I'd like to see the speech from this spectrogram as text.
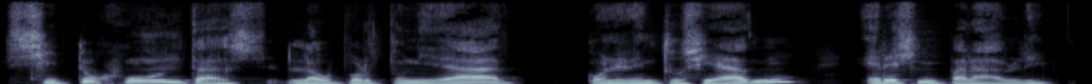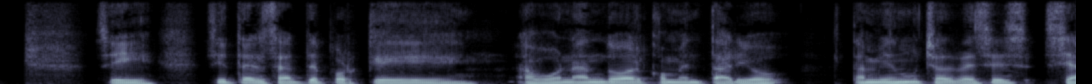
Si tú juntas la oportunidad con el entusiasmo, eres imparable. Sí, es interesante porque abonando al comentario, también muchas veces se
